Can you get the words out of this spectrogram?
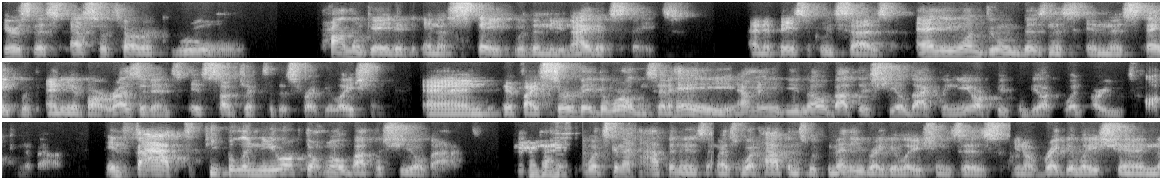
Here's this esoteric rule promulgated in a state within the United States. And it basically says anyone doing business in this state with any of our residents is subject to this regulation. And if I surveyed the world and said, hey, how many of you know about this SHIELD Act in New York? People would be like, what are you talking about? In fact, people in New York don't know about the SHIELD Act. What's going to happen is, as what happens with many regulations, is you know regulation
